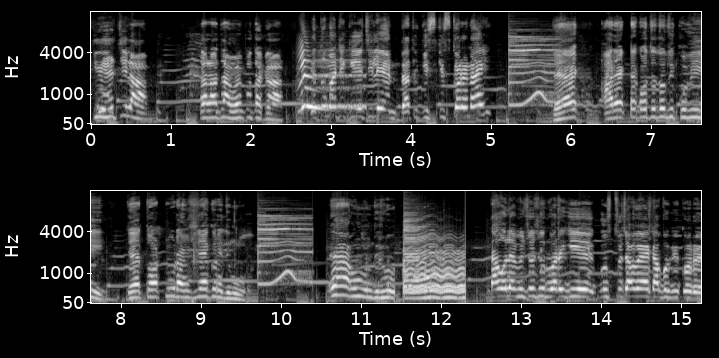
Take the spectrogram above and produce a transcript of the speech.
কি হয়েছিলাম তালা জামাই কোথাকার? এত মাটি গিয়েছিলেন দাঁতে কিস কিস করে নাই? দেখ আর একটা কথা তো তুই কবি যে তোর টুর আমি সেলাই করে দিব মন্দির হোক তাহলে আমি শ্বশুর বাড়ি গিয়ে গুস্তু যাব একা বকি করে।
